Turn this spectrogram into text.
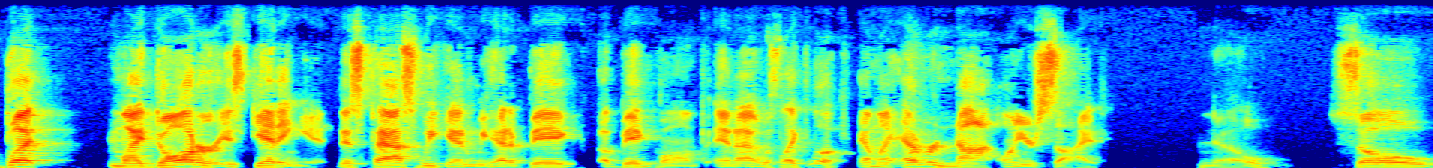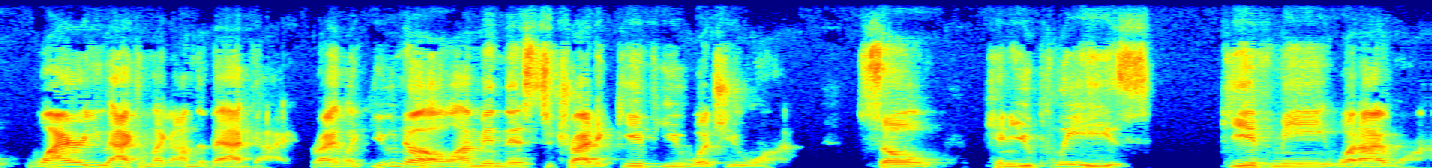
but my daughter is getting it. This past weekend we had a big a big bump and I was like, "Look, am I ever not on your side?" No. So why are you acting like I'm the bad guy, right? Like you know I'm in this to try to give you what you want. So, can you please give me what I want?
